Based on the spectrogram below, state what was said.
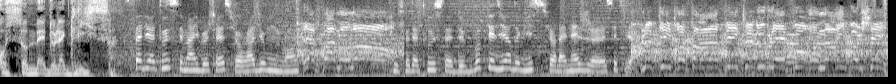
au sommet de la glisse. Salut à tous, c'est Marie Bochet sur Radio Mont Blanc. La femme en or Je vous souhaite à tous de beaux plaisirs de glisse sur la neige euh, cet hiver. Le titre paralympique, le doublé pour Marie Bochet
